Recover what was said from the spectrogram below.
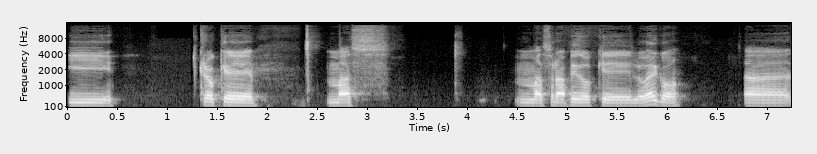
y creo que más, más rápido que luego uh,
